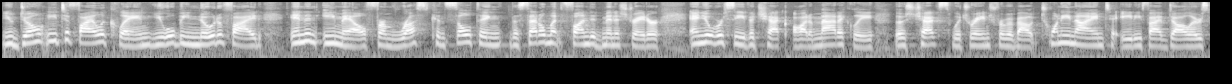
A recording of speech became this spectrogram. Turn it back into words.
you don't need to file a claim. You will be notified in an email from Rust Consulting, the settlement fund administrator, and you'll receive a check check automatically. Those checks, which range from about 29 to $85,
